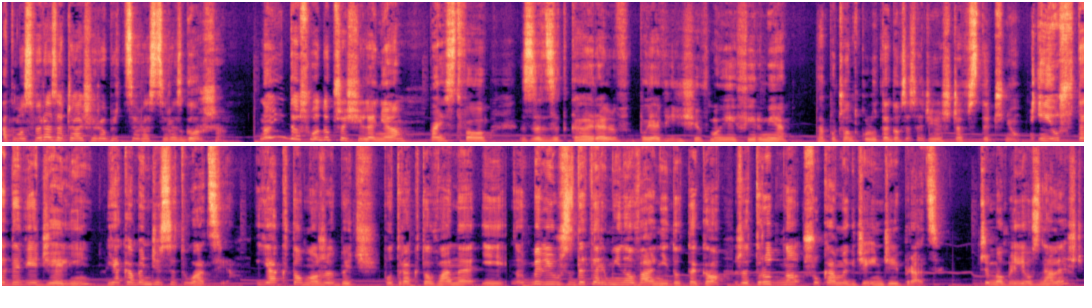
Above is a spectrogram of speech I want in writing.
Atmosfera zaczęła się robić coraz, coraz gorsza. No i doszło do przesilenia. Państwo z ZZKRL pojawili się w mojej firmie na początku lutego, w zasadzie jeszcze w styczniu, i już wtedy wiedzieli, jaka będzie sytuacja, jak to może być potraktowane, i no, byli już zdeterminowani do tego, że trudno, szukamy gdzie indziej pracy. Czy mogli ją znaleźć?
